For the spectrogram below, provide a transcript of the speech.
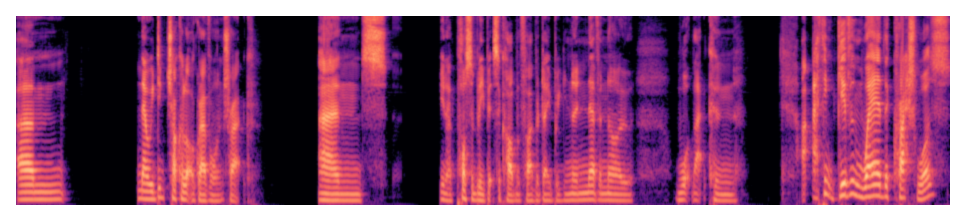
Um, now, we did chuck a lot of gravel on track, and you know, possibly bits of carbon fiber debris. You know, never know what that can I think given where the crash was,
